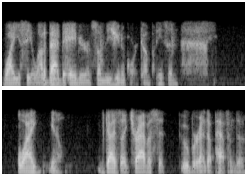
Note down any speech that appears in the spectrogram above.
why you see a lot of bad behavior in some of these unicorn companies, and why you know guys like Travis at Uber end up having to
